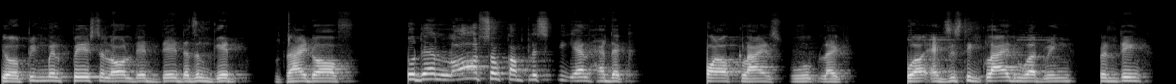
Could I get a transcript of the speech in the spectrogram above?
your pigment paste all that they doesn't get dried off. So there are lots of complexity and headache for our clients who like who are existing client who are doing printing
